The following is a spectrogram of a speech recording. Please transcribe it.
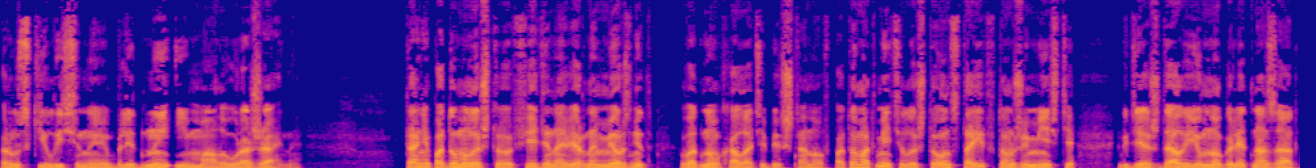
Русские лысины бледны и малоурожайны. Таня подумала, что Федя, наверное, мерзнет в одном халате без штанов. Потом отметила, что он стоит в том же месте, где ждал ее много лет назад.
